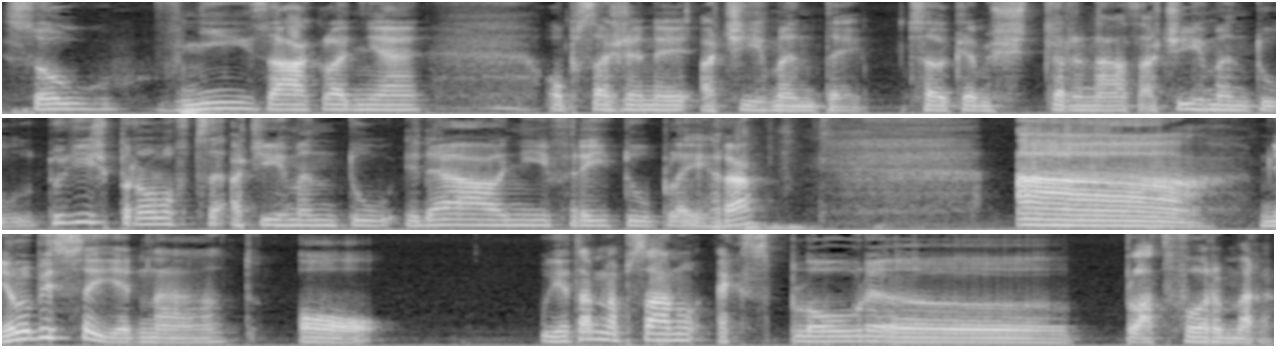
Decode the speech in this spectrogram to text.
jsou v ní základně obsaženy achievementy, celkem 14 achievementů, tudíž pro lovce achievementů ideální free-to-play hra, a mělo by se jednat o, je tam napsáno Explore uh, Platformer.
